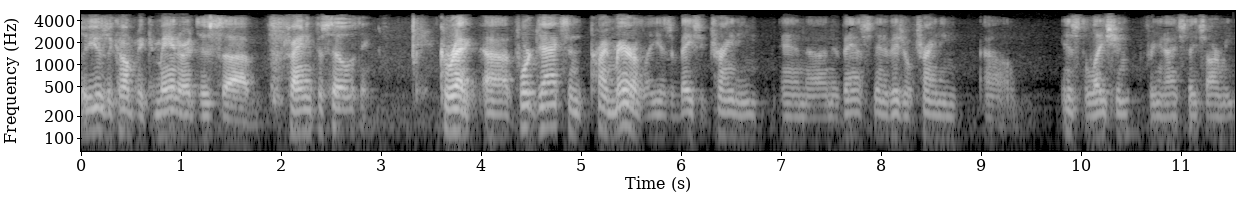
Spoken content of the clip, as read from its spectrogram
So you, as a company commander at this uh, training facility. Correct. Uh, Fort Jackson primarily is a basic training and uh, an advanced individual training uh, installation for the United States Army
